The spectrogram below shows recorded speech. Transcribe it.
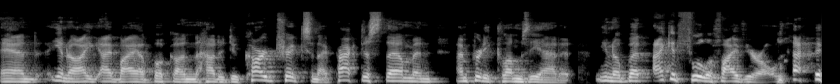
And, you know, I, I, buy a book on how to do card tricks and I practice them and I'm pretty clumsy at it, you know, but I could fool a five year old.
